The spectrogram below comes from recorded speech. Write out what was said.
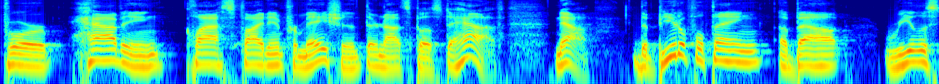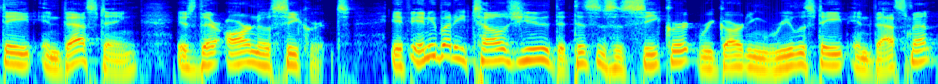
for having classified information that they're not supposed to have. Now, the beautiful thing about real estate investing is there are no secrets. If anybody tells you that this is a secret regarding real estate investment,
